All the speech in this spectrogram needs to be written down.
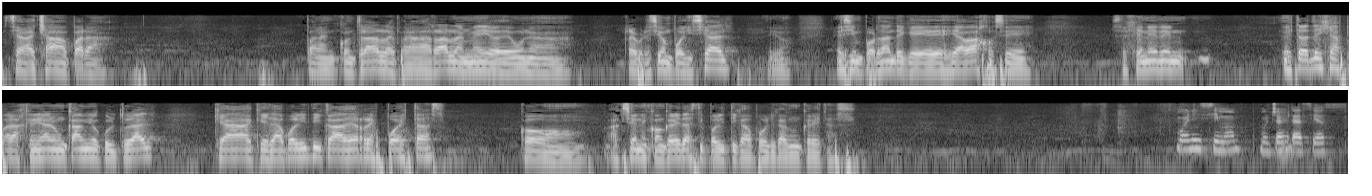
se agachaba para para encontrarla y para agarrarla en medio de una represión policial. es importante que desde abajo se, se generen estrategias para generar un cambio cultural que haga que la política dé respuestas con acciones concretas y políticas públicas concretas. Buenísimo, muchas gracias.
